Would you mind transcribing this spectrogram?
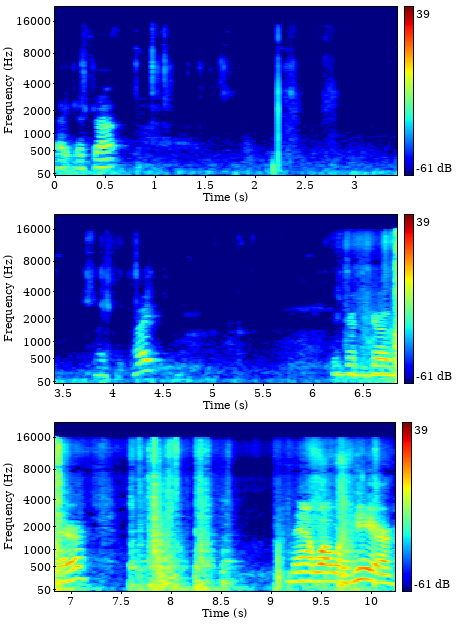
Tighten this up. Nice and tight. Be good to go there. Now while we're here,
